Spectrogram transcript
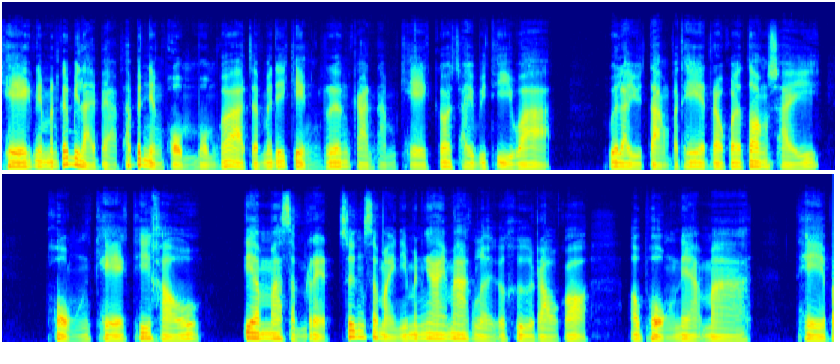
เค้กเนี่ยมันก็มีหลายแบบถ้าเป็นอย่างผม ผมก็อาจจะไม่ได้เก่งเรื่องการทำเค้กก็ใช้วิธีว่า เวลาอยู่ต่างประเทศเราก็ต้องใช้ผงเค้กที่เขา เตรียมมาสำเร็จ ซึ่งสมัยนี้มันง่ายมากเลยก็คือ เราก็เอาผงเนี่ยมาเทผ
